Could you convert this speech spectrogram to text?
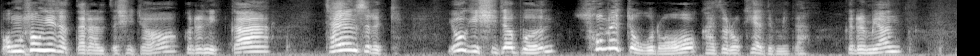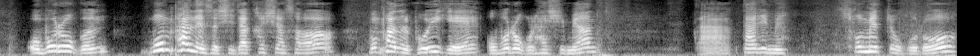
뽕송해졌다라는 뜻이죠. 그러니까 자연스럽게 여기 시접은 소매 쪽으로 가도록 해야 됩니다. 그러면 오버록은 몸판에서 시작하셔서 몸판을 보이게 오버록을 하시면 딱 다리면 소매 쪽으로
